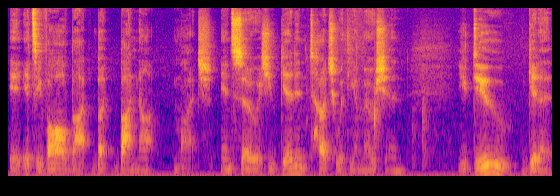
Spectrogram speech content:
it, it's evolved by, but by not much. And so as you get in touch with the emotion, you do get a,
